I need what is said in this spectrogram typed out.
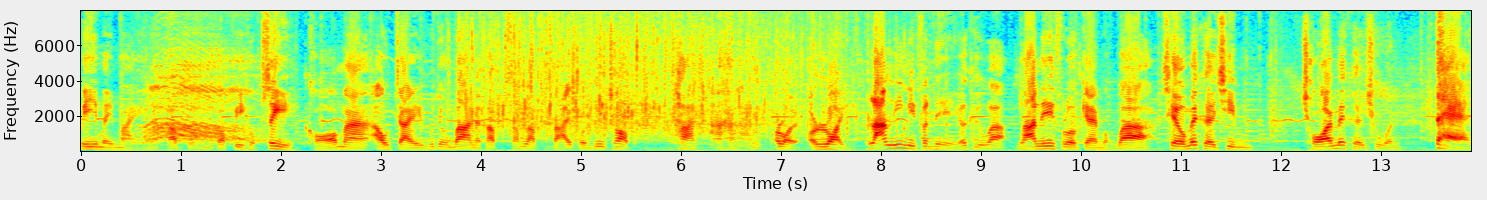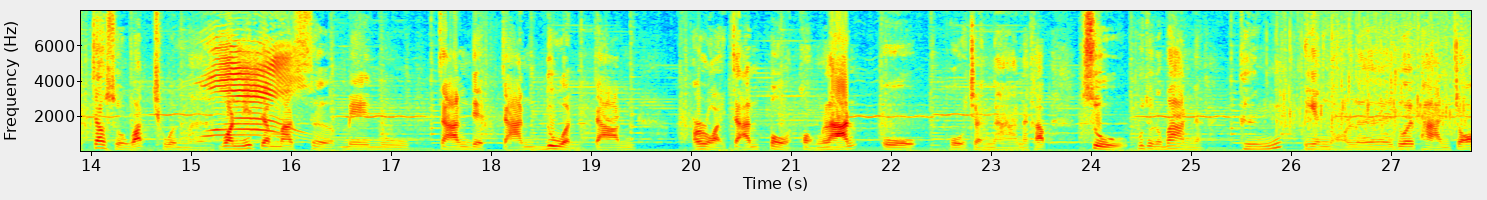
ปีใหม่ ๆ นะครับ ผมก็ปี 64 ขอมาเอาใจผู้ชมบ้านนะครับสำหรับสายคนที่ชอบทานอาหารอร่อยอร่อย ร้านนี้มีเสน่ห์ก็คือว่าร้านนี้โฟลแกนบอกว่า เชลไม่เคยชิม ช้อยไม่เคยชวน แต่เจ้าสัววัดชวนมา วันนี้จะมาเสิร์ฟเมนู จานเด็ดจานด่วนจาน อร่อยจานโปรดของร้านโอโภชนานะครับ สู่ผู้ชมทางบ้านนี่ยถึงเตียงนอนเลย โดยผ่านจอ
